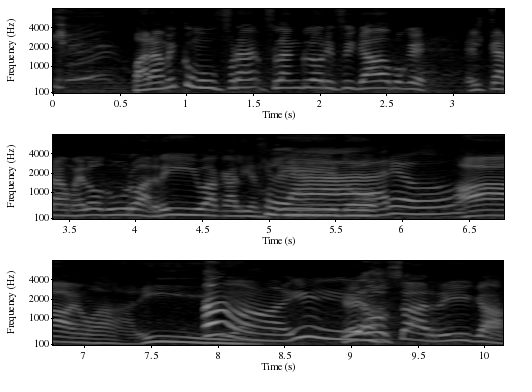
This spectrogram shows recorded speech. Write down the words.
Para mí es como un flan, glorificado porque el caramelo duro arriba, calientito. Claro. Ay, María. Ay, Qué cosa rica.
